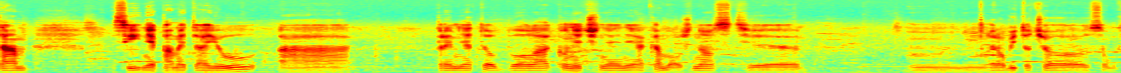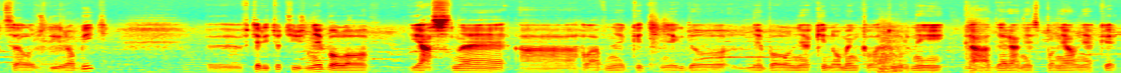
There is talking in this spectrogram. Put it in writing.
tam si nepamätajú a pre mňa to bola konečne nejaká možnosť e, mm, robiť to, čo som chcel vždy robiť. E, vtedy totiž nebolo jasné a hlavne keď niekto nebol nejaký nomenklatúrny káder a nesplňal nejaké,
